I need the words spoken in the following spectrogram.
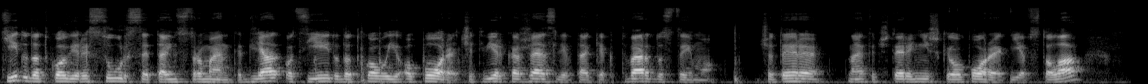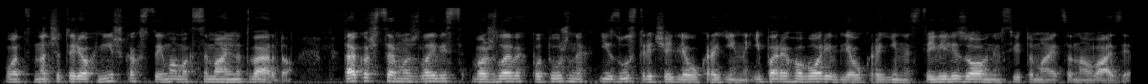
ті додаткові ресурси та інструменти для оцієї додаткової опори. Четвірка жезлів, так як твердо стоїмо. Чотири, знаєте, чотири ніжки опори, як є в стола. От на чотирьох ніжках стоїмо максимально твердо. Також це можливість важливих, потужних і зустрічей для України, і переговорів для України з цивілізованим світом мається на увазі.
